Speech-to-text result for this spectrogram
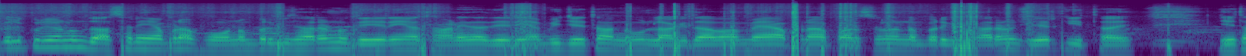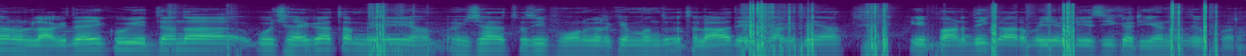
ਬਿਲਕੁਲ ਇਹਨਾਂ ਨੂੰ ਦੱਸ ਰਹੇ ਆ ਆਪਣਾ ਫੋਨ ਨੰਬਰ ਵੀ ਸਾਰਿਆਂ ਨੂੰ ਦੇ ਰਹੇ ਆ ਥਾਣੇ ਦਾ ਦੇ ਰਹੇ ਆ ਵੀ ਜੇ ਤੁਹਾਨੂੰ ਲੱਗਦਾ ਵਾ ਮੈਂ ਆਪਣਾ ਪਰਸਨਲ ਨੰਬਰ ਵੀ ਸਾਰਿਆਂ ਨੂੰ ਸ਼ੇਅਰ ਕੀਤਾ ਹੈ। ਜੇ ਤੁਹਾਨੂੰ ਲੱਗਦਾ ਹੈ ਕੋਈ ਇਦਾਂ ਦਾ ਕੁਝ ਹੈਗਾ ਤਾਂ ਮੇਰੇ ਹਮੇਸ਼ਾ ਤੁਸੀਂ ਫੋਨ ਕਰਕੇ ਮੈਨੂੰ ਇਤਲਾਹ ਦੇ ਸਕਦੇ ਆ ਕਿ ਬਣਦੀ ਕਾਰਵਾਈ ਅਗਲੀ ਅਸੀਂ ਕਰੀਏ ਉਹਨਾਂ ਦੇ ਉੱਪਰ।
